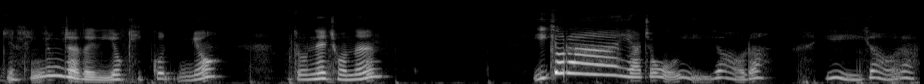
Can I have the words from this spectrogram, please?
이제 생존자들이 이렇게 있거든요. 그 전에 저는 이겨라 해야죠. 이겨라. 이겨라.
